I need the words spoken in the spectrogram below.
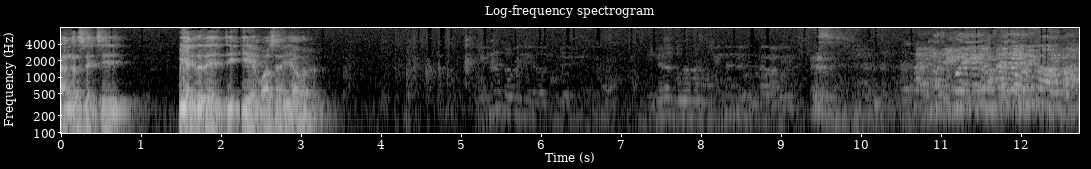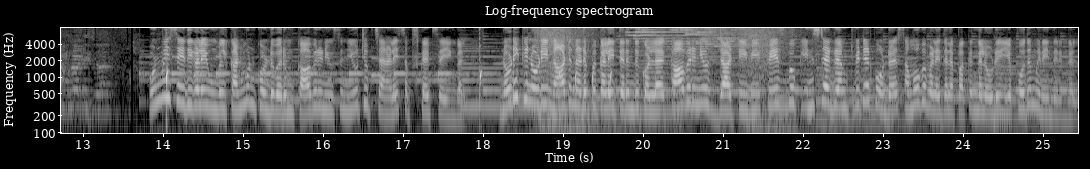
காங்கிரஸ் கட்சி உயர் திரு ஜி கே வாசனையா அவர்கள். உண்மை செய்திகளை உங்கள் கண்முன் கொண்டு வரும் காவிரி நியூஸின் யூடியூப் சேனலை சப்ஸ்கிரைப் செய்யுங்கள். நொடிக்கு நொடி நாட்டு நடப்புகளை தெரிந்து கொள்ள Kaveri news dot TV Facebook Instagram Twitter போன்ற சமூக வலைதள பக்கங்களோடு எப்போதும் இணைந்திருங்கள்.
